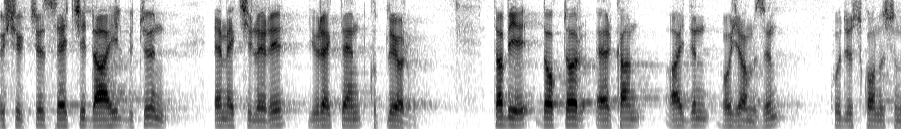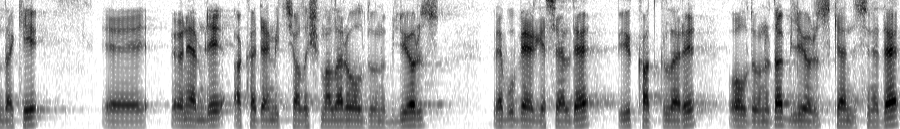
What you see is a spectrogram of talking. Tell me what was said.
ışıkçı, setçi dahil bütün emekçileri yürekten kutluyorum. Tabii Doktor Erkan Aydın hocamızın Kudüs konusundaki e, önemli akademik çalışmaları olduğunu biliyoruz ve bu belgeselde büyük katkıları olduğunu da biliyoruz. Kendisine de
